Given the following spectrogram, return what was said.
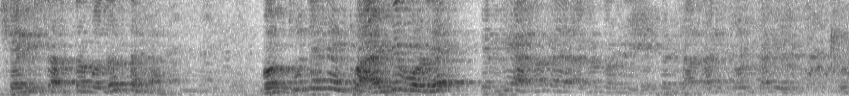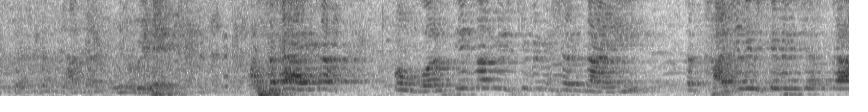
शरीरशास्त्र बदलतं का? मग तू ते नाही तू आय बोर्ड आहे. तेरली अॅनाटॉमी आहे. तर तर असं काय आहे का? मग वरती जर डिस्क्रिमिनेशन नाही तर खाली डिस्क्रिमिनेशन का?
